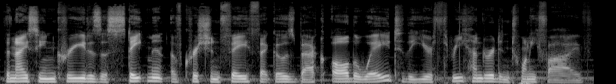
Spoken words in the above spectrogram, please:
The Nicene Creed is a statement of Christian faith that goes back all the way to the year 325.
